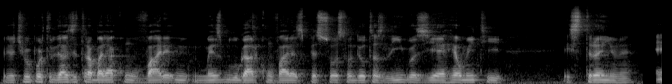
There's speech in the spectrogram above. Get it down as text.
Eu já tive a oportunidade de trabalhar com várias, no mesmo lugar com várias pessoas falando de outras línguas e é realmente estranho, né? É,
